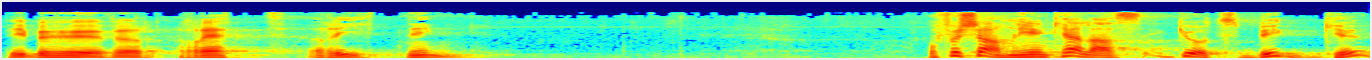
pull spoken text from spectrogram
Vi behöver rätt ritning. Och församlingen kallas Guds bygge.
